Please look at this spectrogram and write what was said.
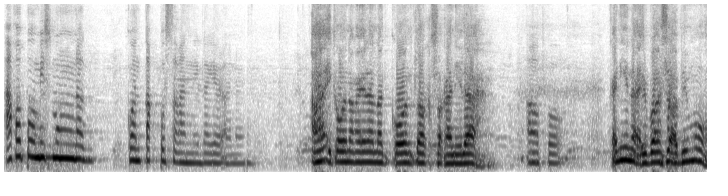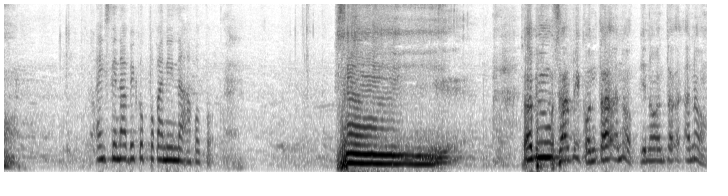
Ako po mismong nag-contact po sa kanila, Your Honor. Ah, ikaw na ngayon na nag-contact sa kanila. Opo. Kanina, iba ang sabi mo. Ay, sinabi ko po kanina ako po. Si... Sabi mo, sabi, konta, ano, kinonta, ano,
